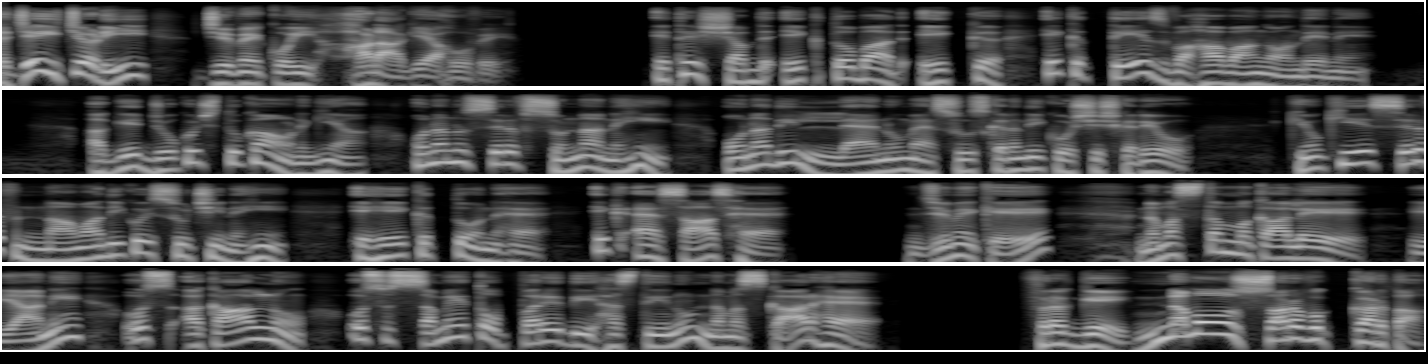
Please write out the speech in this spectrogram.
ਅਜਿਹੀ ਝੜੀ ਜਿਵੇਂ ਕੋਈ ਹੜ ਆ ਗਿਆ ਹੋਵੇ। ਇੱਥੇ ਸ਼ਬਦ ਇੱਕ ਤੋਂ ਬਾਅਦ ਇੱਕ ਇੱਕ ਤੇਜ਼ ਵਹਾ ਵਾਂਗ ਆਉਂਦੇ ਨੇ। ਅੱਗੇ ਜੋ ਕੁਝ ਤੁਕਾਂ ਆਉਣਗੀਆਂ ਉਹਨਾਂ ਨੂੰ ਸਿਰਫ ਸੁਣਨਾ ਨਹੀਂ ਉਹਨਾਂ ਦੀ ਲੈ ਨੂੰ ਮਹਿਸੂਸ ਕਰਨ ਦੀ ਕੋਸ਼ਿਸ਼ ਕਰਿਓ। ਕਿਉਂਕਿ ਇਹ ਸਿਰਫ ਨਾਵਾਂ ਦੀ ਕੋਈ ਸੂਚੀ ਨਹੀਂ ਇਹ ਇੱਕ ਧੁਨ ਹੈ ਇੱਕ ਅਹਿਸਾਸ ਹੈ। ਜਿਵੇਂ ਕਿ ਨਮਸਤਮ ਮਕਾਲੇ ਯਾਨੀ ਉਸ ਅਕਾਲ ਨੂੰ ਉਸ ਸਮੇਂ ਤੋਂ ਪਰੇ ਦੀ ਹਸਤੀ ਨੂੰ ਨਮਸਕਾਰ ਹੈ। ਫਿਰ ਅੱਗੇ ਨਮੋ ਸਰਵ ਕਰਤਾ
